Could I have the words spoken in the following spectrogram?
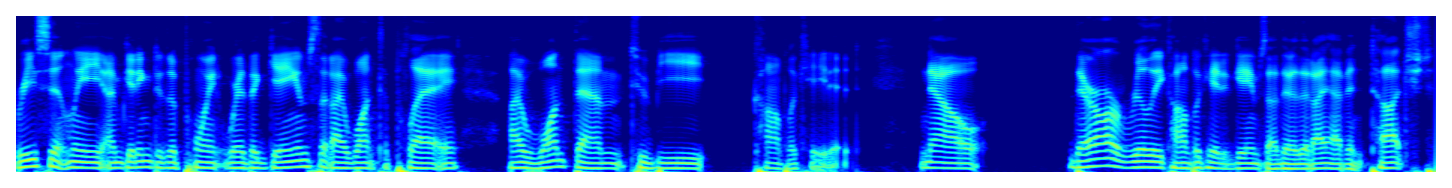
recently I'm getting to the point where the games that I want to play I want them to be complicated. Now, there are really complicated games out there that I haven't touched.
